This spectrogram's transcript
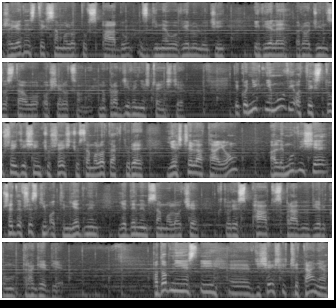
że jeden z tych samolotów spadł, zginęło wielu ludzi i wiele rodzin zostało osieroconych. No prawdziwe nieszczęście. Tylko nikt nie mówi o tych 166 samolotach, które jeszcze latają, ale mówi się przede wszystkim o tym jednym, jedynym samolocie, który spadł, sprawił wielką tragedię. Podobnie jest i e, w dzisiejszych czytaniach,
